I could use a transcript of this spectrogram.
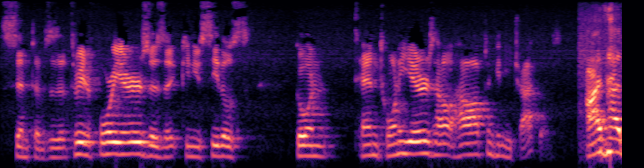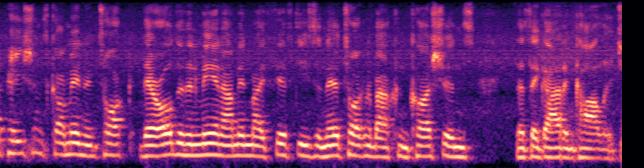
symptoms? Is it three to four years? Is it can you see those going 10, 20 years? How, how often can you track those? I've had patients come in and talk. They're older than me, and I'm in my 50s, and they're talking about concussions that they got in college.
